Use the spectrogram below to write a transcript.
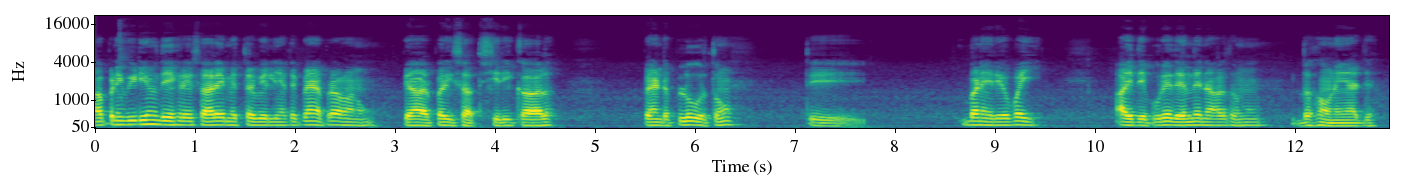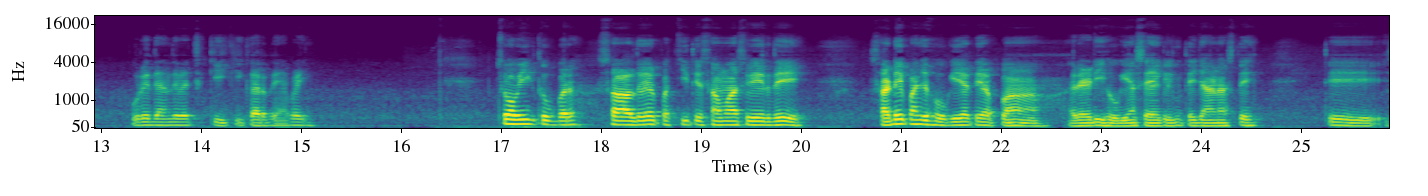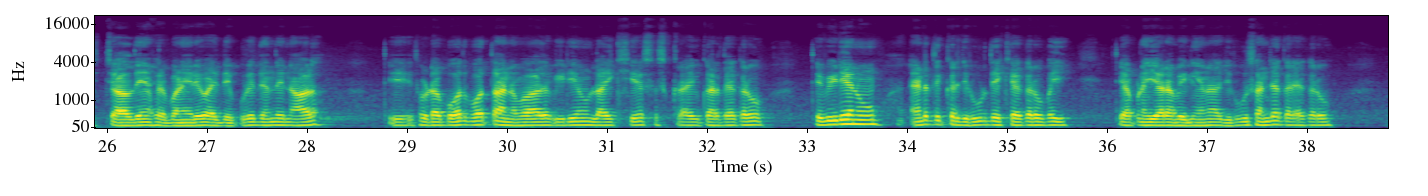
ਆਪਣੀ ਵੀਡੀਓ ਨੂੰ ਦੇਖ ਰਹੇ ਸਾਰੇ ਮਿੱਤਰ ਬੇਲੀਆਂ ਤੇ ਭੈਣ ਭਰਾਵਾਂ ਨੂੰ ਪਿਆਰ ਭਰੀ ਸਤਿ ਸ਼੍ਰੀ ਅਕਾਲ। ਪਿੰਡ ਭਲੂਰ ਤੋਂ ਤੇ ਬਣੇ ਰਹੋ ਭਾਈ। ਅੱਜ ਦੇ ਪੂਰੇ ਦਿਨ ਦੇ ਨਾਲ ਤੁਹਾਨੂੰ ਦਿਖਾਉਣੇ ਅੱਜ। ਪੂਰੇ ਦਿਨ ਦੇ ਵਿੱਚ ਕੀ ਕੀ ਕਰਦੇ ਆ ਭਾਈ। 24 ਅਕਤੂਬਰ ਸਾਲ 2025 ਤੇ ਸਮਾਂ ਸਵੇਰ ਦੇ 5:30 ਹੋ ਗਏ ਆ ਤੇ ਆਪਾਂ ਰੈਡੀ ਹੋ ਗਏ ਆ ਸਾਈਕਲਿੰਗ ਤੇ ਜਾਣ ਵਾਸਤੇ। ਤੇ ਚੱਲਦੇ ਆ ਫਿਰ ਬਣੇ ਰਹੋ ਅੱਜ ਦੇ ਪੂਰੇ ਦਿਨ ਦੇ ਨਾਲ। ਤੇ ਤੁਹਾਡਾ ਬਹੁਤ ਬਹੁਤ ਧੰਨਵਾਦ। ਵੀਡੀਓ ਨੂੰ ਲਾਈਕ ਸ਼ੇਅਰ ਸਬਸਕ੍ਰਾਈਬ ਕਰ ਦਿਆ ਕਰੋ ਤੇ ਵੀਡੀਓ ਨੂੰ ਐਂਡ ਤੱਕ ਜਰੂਰ ਦੇਖਿਆ ਕਰੋ ਬਈ ਤੇ ਆਪਣੇ ਯਾਰਾਂ ਬੇਲੀਆਂ ਨਾਲ ਜਰੂਰ ਸਾਂਝਾ ਕਰਿਆ ਕਰੋ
